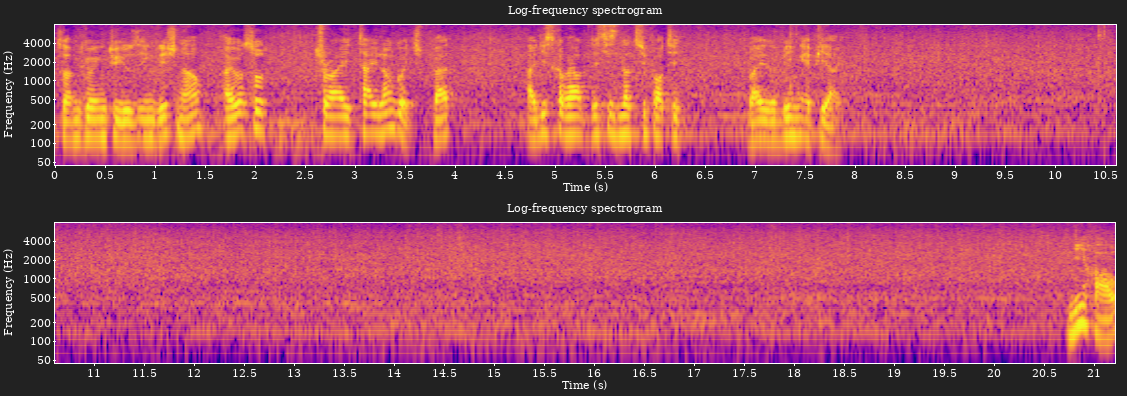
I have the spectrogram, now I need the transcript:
So I'm going to use English now. I also try Thai language, but I discovered this is not supported by the Bing API. 你好，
